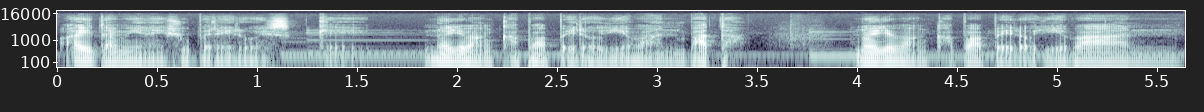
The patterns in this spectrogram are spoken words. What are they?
Ahí también hay superhéroes que no llevan capa pero llevan bata. No llevan capa pero llevan...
